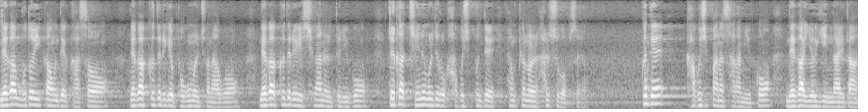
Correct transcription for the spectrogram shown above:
내가 무더위 가운데 가서 내가 그들에게 복음을 전하고 내가 그들에게 시간을 드리고 내가 재능을 들고 가고 싶은데 형편을 할 수가 없어요. 근데 가고 싶어 하는 사람이 있고 내가 여기 있나이다.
